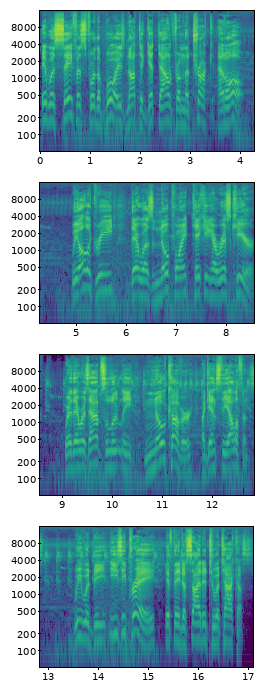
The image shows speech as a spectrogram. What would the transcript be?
It was safest for the boys not to get down from the truck at all. We all agreed there was no point taking a risk here, where there was absolutely no cover against the elephants. We would be easy prey if they decided to attack us.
